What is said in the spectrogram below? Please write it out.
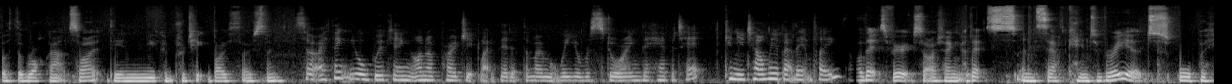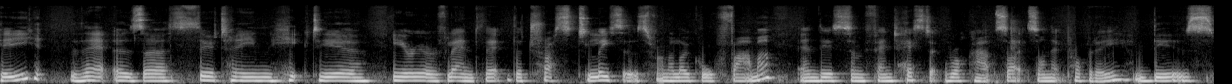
with the rock art site, then you can protect both those things. So I think you're working on a project like that at the moment where you're restoring the habitat. Can you tell me about that, please? Oh, that's very exciting. That's in South Canterbury at Ōpihi. That is a 13 hectare area of land that the trust leases from a local farmer, and there's some fantastic rock art sites on that property. There's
